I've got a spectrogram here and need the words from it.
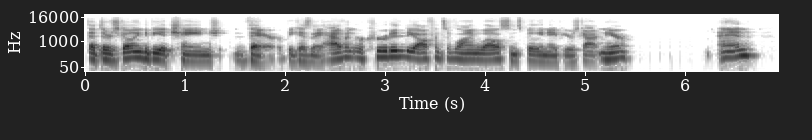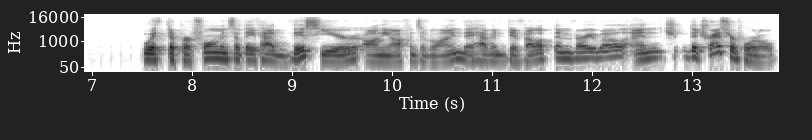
that there's going to be a change there because they haven't recruited the offensive line well since Billy Napier's gotten here. And with the performance that they've had this year on the offensive line, they haven't developed them very well. And the transfer portal,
